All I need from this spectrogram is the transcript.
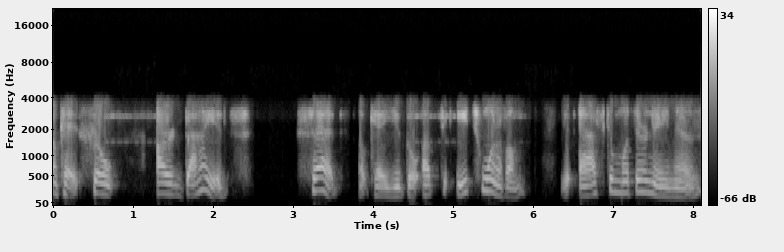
okay, so our guides said Okay, you go up to each one of them, you ask them what their name is,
